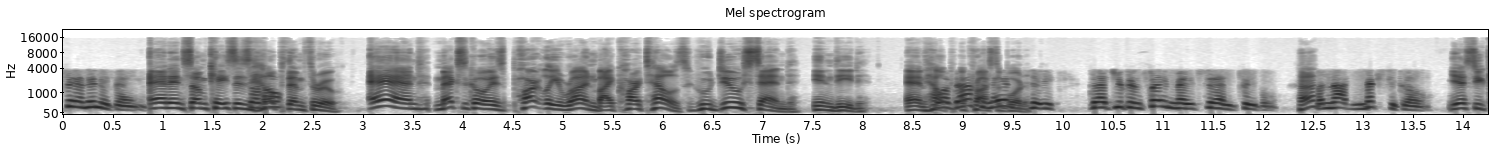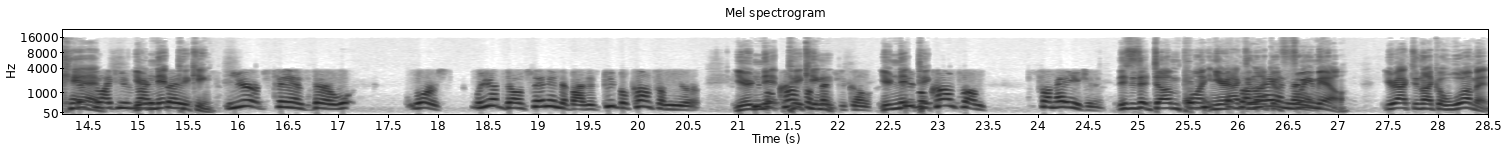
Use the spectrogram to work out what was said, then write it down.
send anything. and in some cases So help them through. And Mexico is partly run by cartels who do send, indeed, and help well, across the border. that you can say may send people, Huh? but not Mexico. Yes, you Just can. like you You're nitpicking. Europe sends their wo- worst. Well, Europe don't send anybody. People come from Europe. You're people come from nitpicking. Mexico. You're People come from from Asia. This is a dumb point, and you're it's a acting like a female. You're acting like a woman.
